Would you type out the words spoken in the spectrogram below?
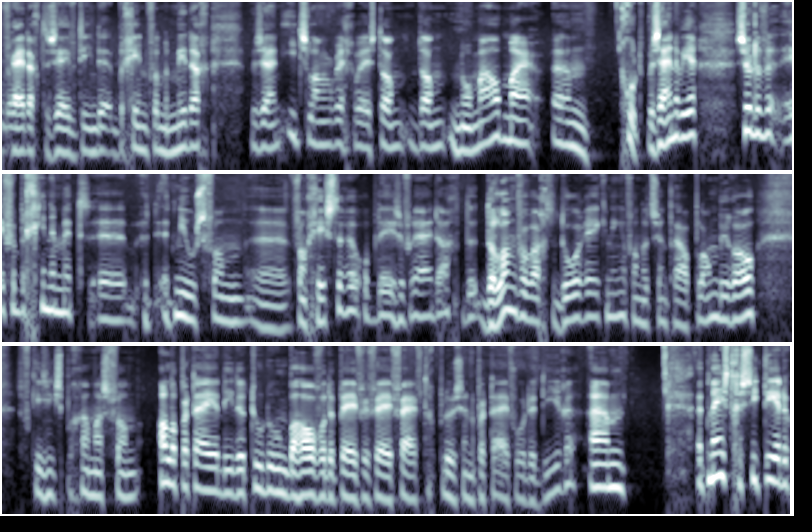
vrijdag de 17e, begin van de middag. We zijn iets langer weg geweest dan, dan normaal, maar um, goed, we zijn er weer. Zullen we even beginnen met het, het, nieuws van, van gisteren op deze vrijdag? De, de lang verwachte doorrekeningen van het Centraal Planbureau. De verkiezingsprogramma's van alle partijen die ertoe doen, behalve de PVV 50PLUS en de Partij voor de Dieren. Um, het meest geciteerde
